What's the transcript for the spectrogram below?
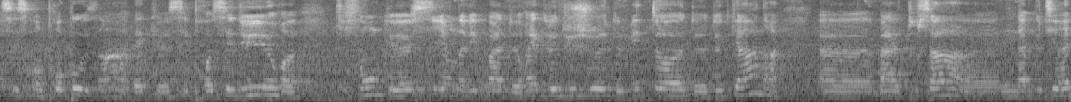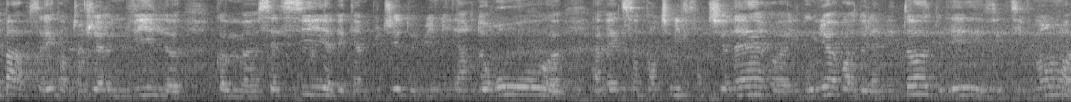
c'est ce qu'on propose, hein, avec euh, ces procédures euh, qui font que si on n'avait pas de règles du jeu, de méthode, de cadre, euh, bah, tout ça n'aboutirait pas. Vous savez, quand on gère une ville comme celle-ci, avec un budget de 8 milliards d'euros, avec 50 000 fonctionnaires, il vaut mieux avoir de la méthode et effectivement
